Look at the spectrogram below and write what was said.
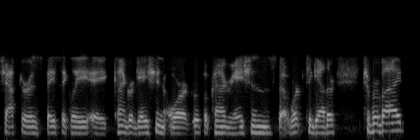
Chapter is basically a congregation or a group of congregations that work together to provide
